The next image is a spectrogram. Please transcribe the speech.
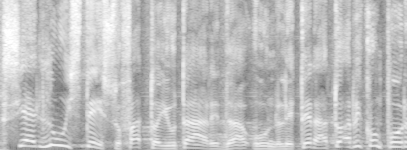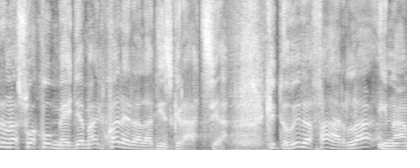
Si è lui stesso fatto aiutare da un letterato a ricomporre una sua commedia, ma qual era la disgrazia? Che doveva farla in ambito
